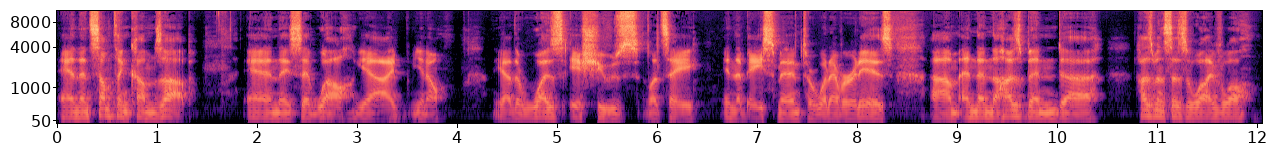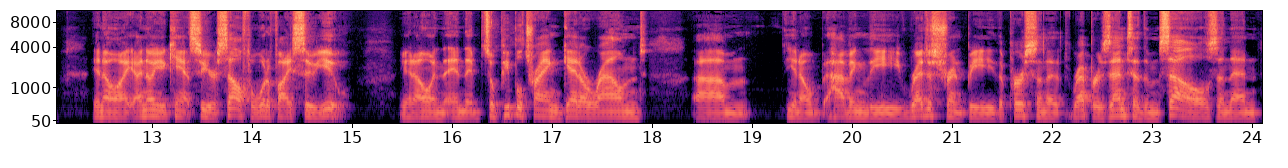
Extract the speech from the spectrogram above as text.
and then something comes up, and they said, "Well, yeah, I, you know, yeah, there was issues. Let's say in the basement or whatever it is," um, and then the husband uh, husband says, "Well, I've, well, you know, I, I know you can't sue yourself, but what if I sue you?" You know, and and they, so people try and get around um, you know, having the registrant be the person that represented themselves, and then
